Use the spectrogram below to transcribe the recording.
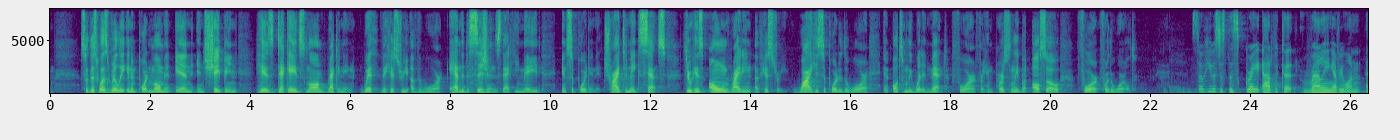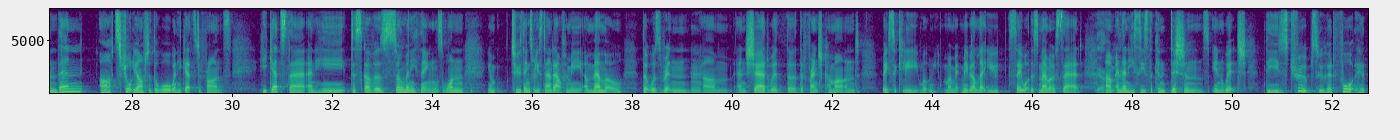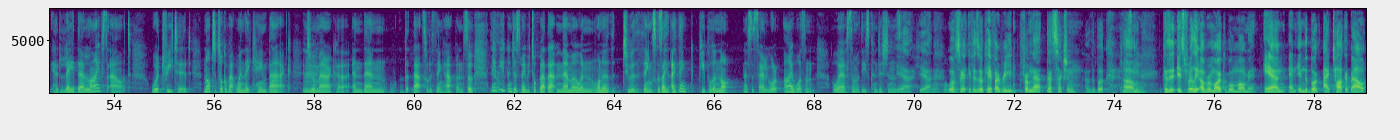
So this was really an important moment in, in shaping his decades-long reckoning with the history of the war and the decisions that he made in supporting it, trying to make sense through his own writing of history, why he supported the war, and ultimately what it meant for, for him personally, but also for, for the world. So he was just this great advocate, rallying everyone, and then after, shortly after the war, when he gets to France, he gets there and he discovers so many things. One, you know, two things really stand out for me, a memo that was written Mm. um, and shared with the, the French command. Basically, well, maybe I'll let you say what this memo said. Yeah, Um, and then he sees the conditions in which these troops who had fought, had, had laid their lives out, were treated, not to talk about when they came back to Mm. America and then th that sort of thing happened. So maybe Yeah. you can just maybe talk about that memo and one of the two of the things, because I, I think people are not necessarily, well, I wasn't aware of some of these conditions. Yeah, yeah. Well, if it's- if it's okay if I read from that, that section of the book? Please do. Because it's really a remarkable moment. And, and in the book, I talk about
